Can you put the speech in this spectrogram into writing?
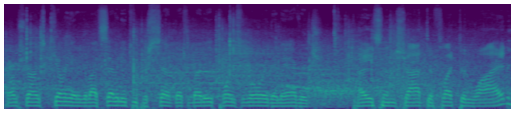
Armstrong's killing it at about 72%. That's about eight points lower than average. Tyson shot deflected wide.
